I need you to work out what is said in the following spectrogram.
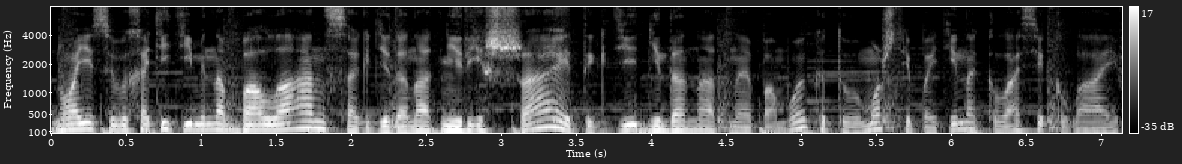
Ну а если вы хотите именно баланса, где донат не решает и где не донатная помойка, то вы можете пойти на Classic Life.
